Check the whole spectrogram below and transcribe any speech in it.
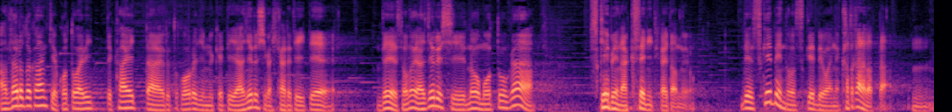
アダルト関係お断りって書いてあるところに向けて矢印が引かれていてでその矢印の元がスケベなくせにって書いてあるのよ。でスケベのスケベはねカタカナだった、うん、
